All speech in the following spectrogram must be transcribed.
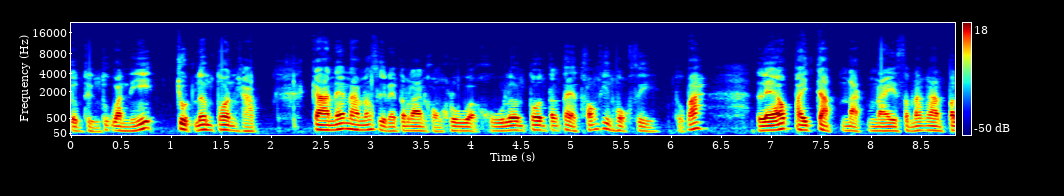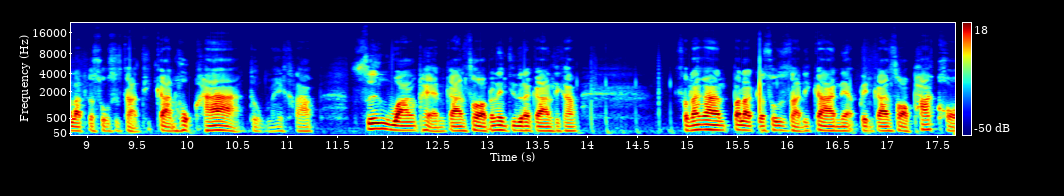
จนถึงทุกวันนี้จุดเริ่มต้นครับ การแนะนำหนังสือในตำนานของครูอะครูเริ่มต้นตั้งแต่ท้องถิ่น 64 ถูกปะ แล้วไปจัดหนักในสำนักงานปลัดกระทรวงศึกษาธิการ 65 ถูกไหมครับ ซึ่งวางแผนการสอบนักเรียนจินตนาการสิครับสำนักงานปลัดกระทรวงศึกษาธิการเนี่ยเป็นการสอบภาคขอ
